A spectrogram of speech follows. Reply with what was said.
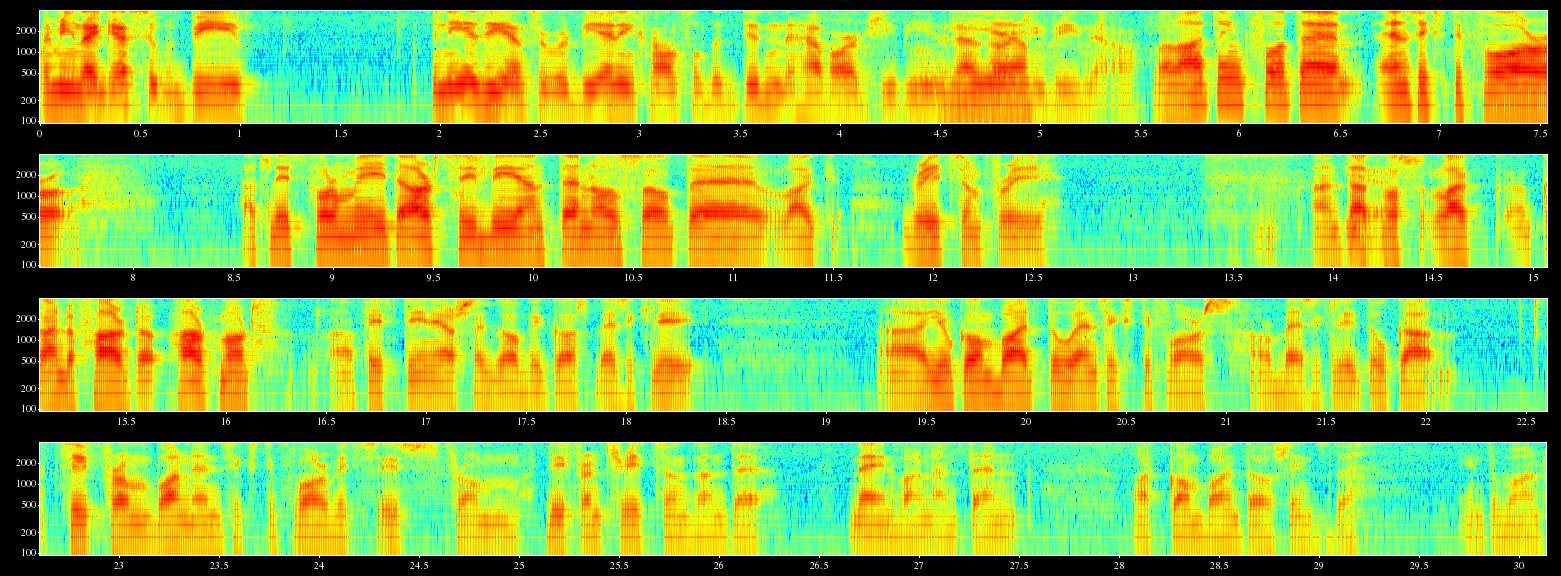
I mean, I guess it would be an easy answer would be any console that didn't have RGB that has Yeah. RGB now. Well, I think for the N64, at least for me, the RGB and then also the like region free, and that Yeah. was like kind of hard hard mode uh, 15 years ago because basically uh, you combine two N64s or basically took a chip from one N64 which is from different regions than the main one and then like combine those into the into one.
